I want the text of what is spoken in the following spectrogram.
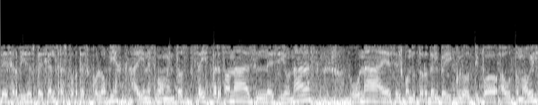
de servicio especial Transportes Colombia. Hay en este momento seis personas lesionadas. Una es el conductor del vehículo tipo automóvil.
